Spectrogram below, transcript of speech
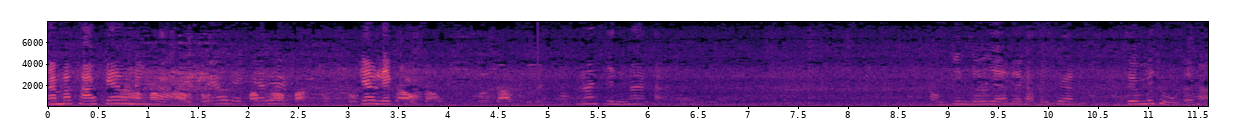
น้ำมะพร้าวแก้วหนึ่งค่ะแก้วเล็กแก้วเล็กแก้วเล็กค่ะน่ากินมากค่ะ ของกินเยอะแยะเลยค่ะเพื่อนๆซื้อไม่ถูกเลยค่ะ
